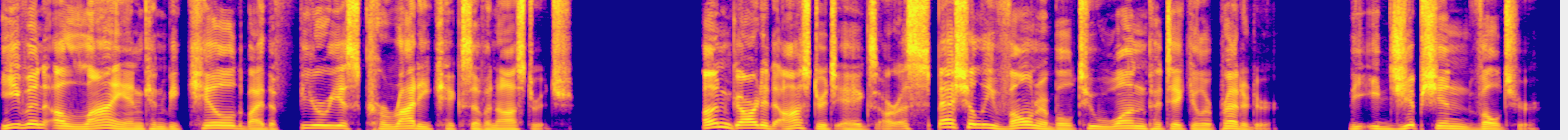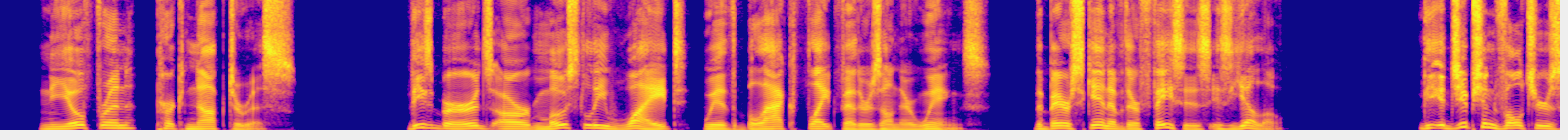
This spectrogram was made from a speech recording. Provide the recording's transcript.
Even a lion can be killed by the furious karate kicks of an ostrich, Unguarded ostrich eggs are especially vulnerable to one particular predator, the Egyptian vulture, Neophron percnopterus. These birds are mostly white with black flight feathers on their wings. The bare skin of their faces is yellow. The Egyptian vulture's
